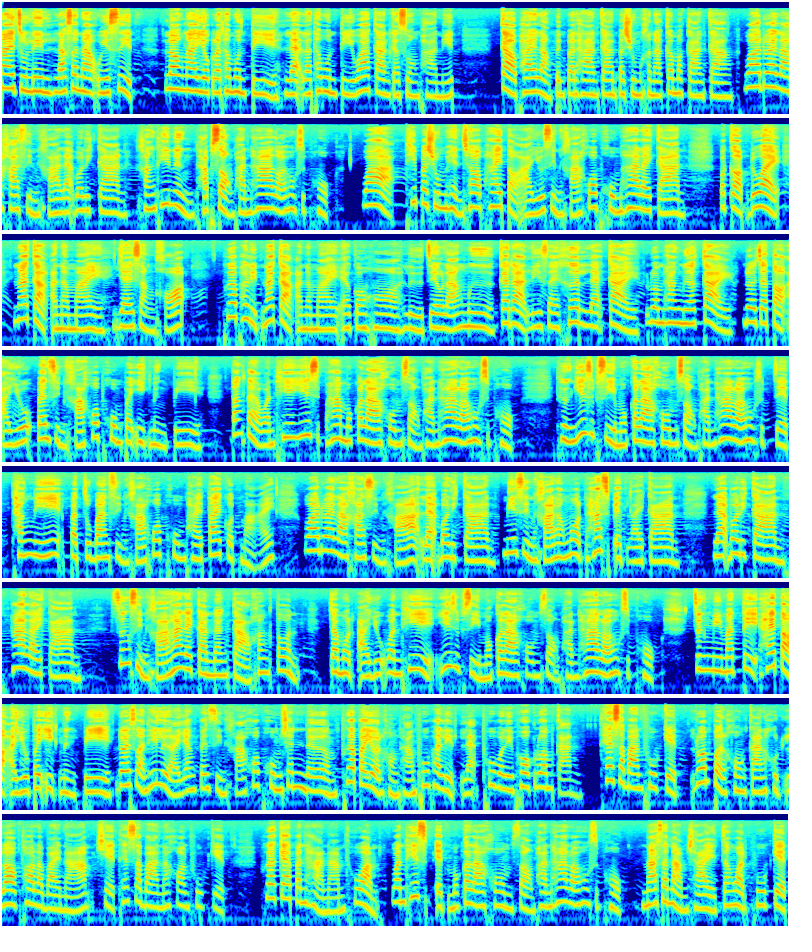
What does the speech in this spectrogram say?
นายจุลินลักษณะวิสิทธิ์ รองนายกรัฐมนตรี และรัฐมนตรีว่าการกระทรวงพาณิชย์ กล่าวภายหลังเป็นประธานการประชุมคณะกรรมการกลาง ว่าด้วยราคาสินค้าและบริการ ครั้งที่1ทับ2566 ว่าที่ประชุมเห็นชอบให้ต่ออายุสินค้าควบคุม 5 รายการ ประกอบด้วย หน้ากากอนามัย ใยสังเคราะห์ เพื่อผลิตหน้ากากอนามัย แอลกอฮอล์หรือเจลล้างมือ กระดาษรีไซเคิลและไก่ รวมทั้งเนื้อไก่ โดยจะต่ออายุเป็นสินค้าควบคุมไปอีก 1 ปี ตั้งแต่วันที่ 25 มกราคม 2566ถึง 24 มกราคม 2567 ทั้งนี้ปัจจุบันสินค้าควบคุมภายใต้กฎหมาย ว่าด้วยราคาสินค้าและบริการ มีสินค้าทั้งหมด 51 รายการ และบริการ 5 รายการ ซึ่งสินค้า 5 รายการดังกล่าวข้างต้น จะหมดอายุวันที่ 24 มกราคม 2566 จึงมีมติให้ต่ออายุไปอีก 1 ปี โดยส่วนที่เหลือยังเป็นสินค้าควบคุมเช่นเดิม เพื่อประโยชน์ของทั้งผู้ผลิตและผู้บริโภคร่วมกันเทศบาลภูเก็ต ร่วมเปิดโครงการขุดลอกท่อระบายน้ำเขตเทศบาลนครภูเก็ต เพื่อแก้ปัญหาน้ำท่วม วันที่ 11 มกราคม 2566 ณ สนามชัย จังหวัดภูเก็ต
